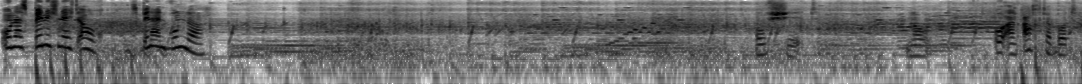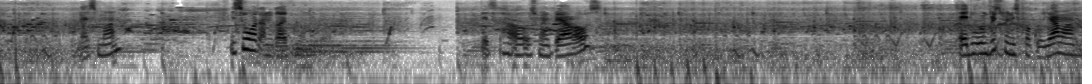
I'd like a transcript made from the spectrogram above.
Und das bin ich nicht auch. Ich bin ein Wunder. Oh shit. No. Oh, ein Achterbot. Nice, Mann. Nicht so hart angreifen, Mann. Jetzt hau ich mein Bär raus. Ey, du willst mir nicht Poco. Ja, Mann.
